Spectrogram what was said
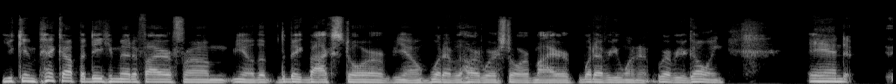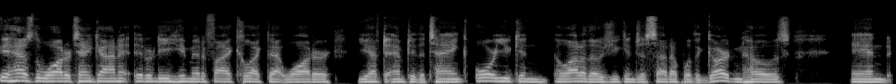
You can pick up a dehumidifier from, you know, the, the big box store, you know, whatever the hardware store, Meijer, whatever you want to, wherever you're going. And it has the water tank on it. It'll dehumidify, collect that water. You have to empty the tank or you can, a lot of those you can just set up with a garden hose and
